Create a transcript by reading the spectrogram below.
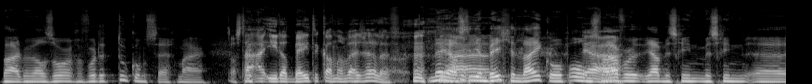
baart me wel zorgen voor de toekomst, zeg maar. Als de AI dat beter kan dan wij zelf. Nee, ja. als die een beetje lijken op ons. Ja. Waarvoor, ja, misschien, misschien uh,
